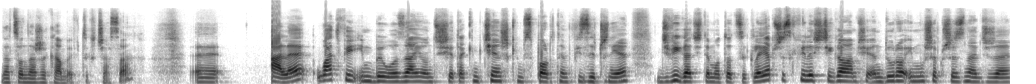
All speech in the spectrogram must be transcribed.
na co narzekamy w tych czasach. Ale łatwiej im było zająć się takim ciężkim sportem fizycznie, dźwigać te motocykle. Ja przez chwilę ścigałam się enduro i muszę przyznać, że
